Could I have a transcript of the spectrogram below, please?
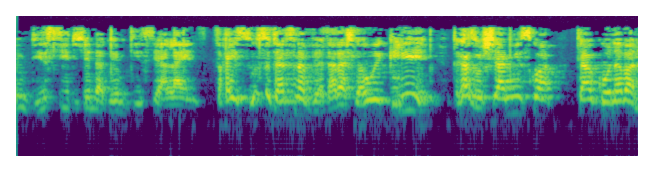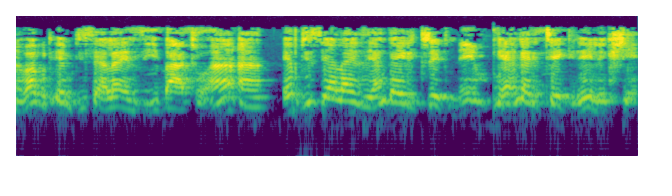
mdc tichienda kumdc alliance. Saka isusu tatisina bvira tarasvika uwe clear takazoshamiswa takuona vanhu vava kuti mdc alliance ibato aa mdc alliance yanga iri trade name yanga iri tag reelection.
